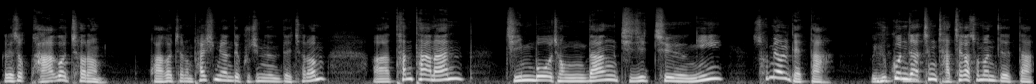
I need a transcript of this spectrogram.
그래서 과거처럼 과거처럼 80년대 90년대처럼 아 탄탄한 진보 정당 지지층이 소멸됐다. 유권자층 자체가 소멸됐다.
